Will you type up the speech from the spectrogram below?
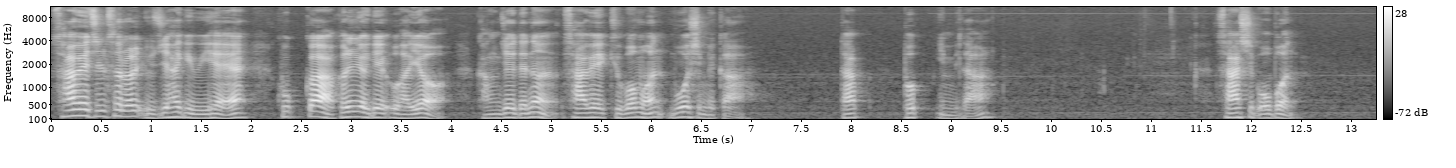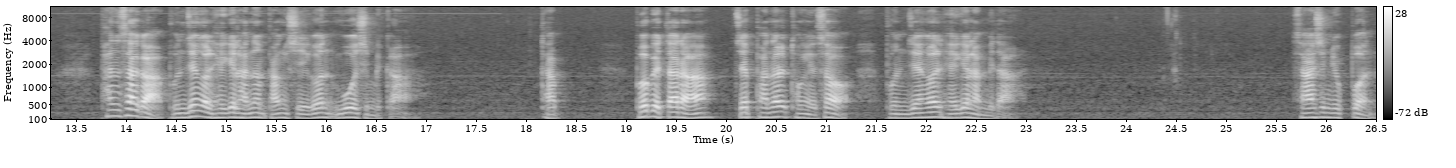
사회 질서를 유지하기 위해 국가 권력에 의하여 강제되는 사회 규범은 무엇입니까? 답. 법입니다. 45번. 판사가 분쟁을 해결하는 방식은 무엇입니까? 답. 법에 따라 재판을 통해서 분쟁을 해결합니다. 46번.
